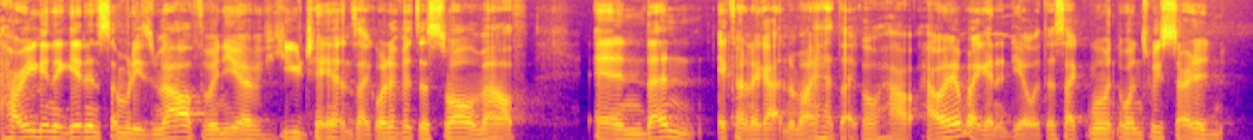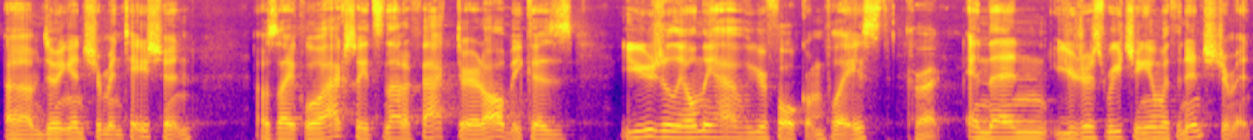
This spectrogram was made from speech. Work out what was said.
how are you going to get in somebody's mouth when you have huge hands? Like, what if it's a small mouth?" And then it kind of got into my head, like, "Oh, how how am I going to deal with this?" Like, when, once we started um, doing instrumentation, I was like, "Well, actually, it's not a factor at all because you usually only have your fulcrum placed, Correct. and then you're just reaching in with an instrument.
